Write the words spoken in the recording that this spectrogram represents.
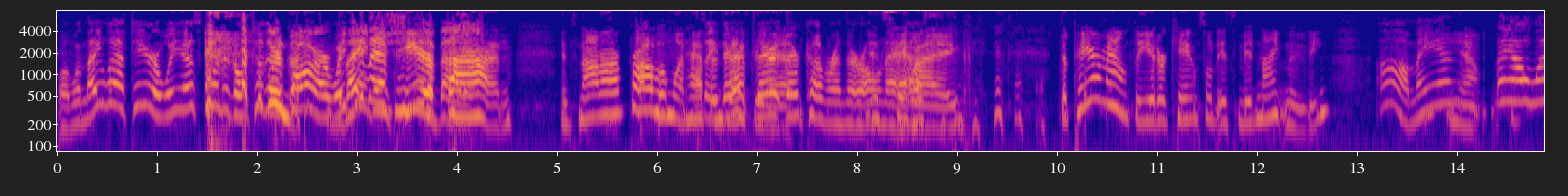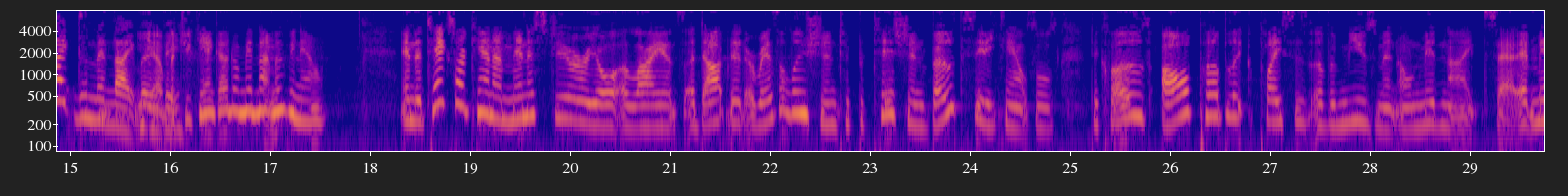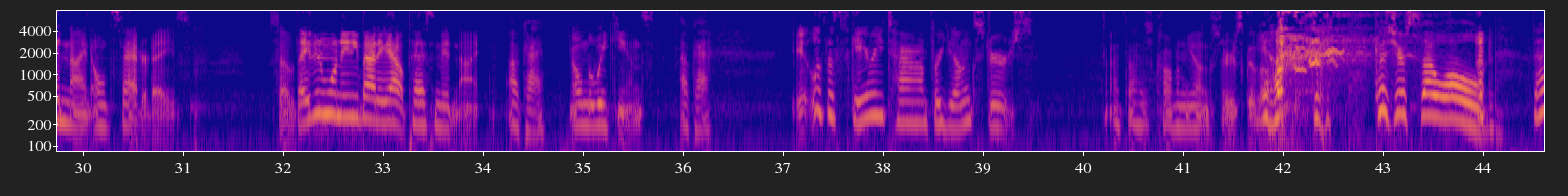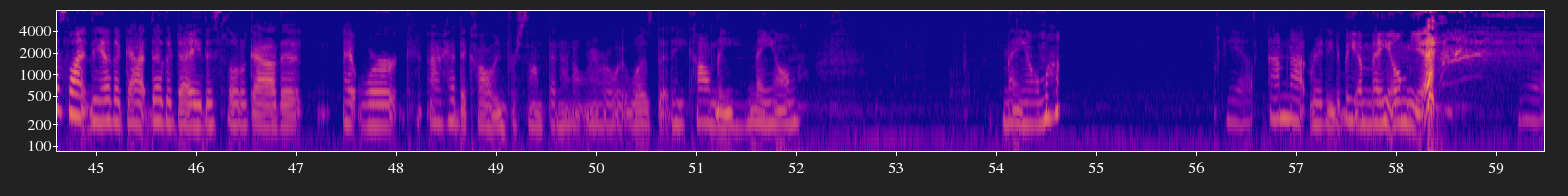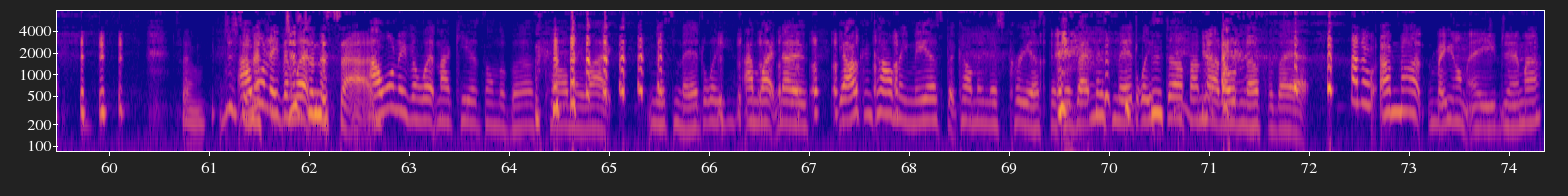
Well, when they left here, we escorted them to their car. We they left here about it. It's not our problem what happens See, they're after they're that. they're covering their own It's the ass. way. the Paramount Theater canceled its midnight movie. Oh man, Yeah. they all liked the midnight movie. Yeah, but you can't go to a midnight movie now. And the Texarkana Ministerial Alliance adopted a resolution to petition both city councils to close all public places of amusement on midnight at midnight on Saturdays. So they didn't want anybody out past midnight okay, on the weekends. okay. It was a scary time for youngsters. I thought I just called them youngsters because Because you're so old. that's like the other guy the other day. This little guy that at work. I had to call him for something. I don't remember what it was, but he called me ma'am. Ma'am. Yeah. I'm not ready to be a ma'am yet. Yeah. so just I an, won't even just let- an aside. I won't even let my kids on the bus call me like Miss Medley. I'm like, no, y'all can call me Miss, but call me Miss Chris because that Miss Medley stuff, I'm not old enough for that. I don't. I'm not ma'am age, am I?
